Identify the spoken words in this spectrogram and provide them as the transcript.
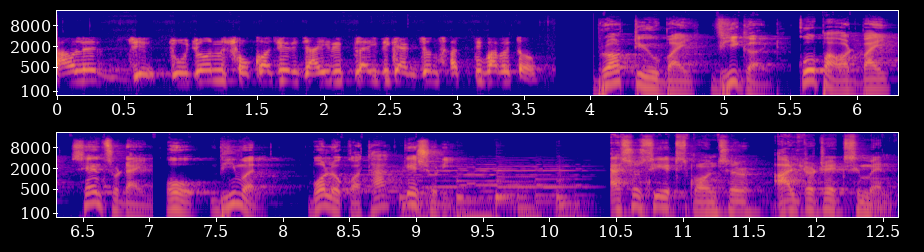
তাহলে যে দুজন শোকজের যাই রিপ্লাই দিকে একজন শাস্তি পাবে তো? Brought you by V-Guard co powered by Sensodyne ও ভিমল বলো কথা Kesari. Associate sponsor UltraTech cement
